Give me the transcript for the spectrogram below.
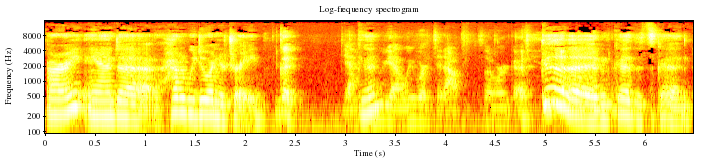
All right. And uh, how did we do on your trade? good. Yeah, Good? yeah, we worked it out, so we're good. Good. good. That's good.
